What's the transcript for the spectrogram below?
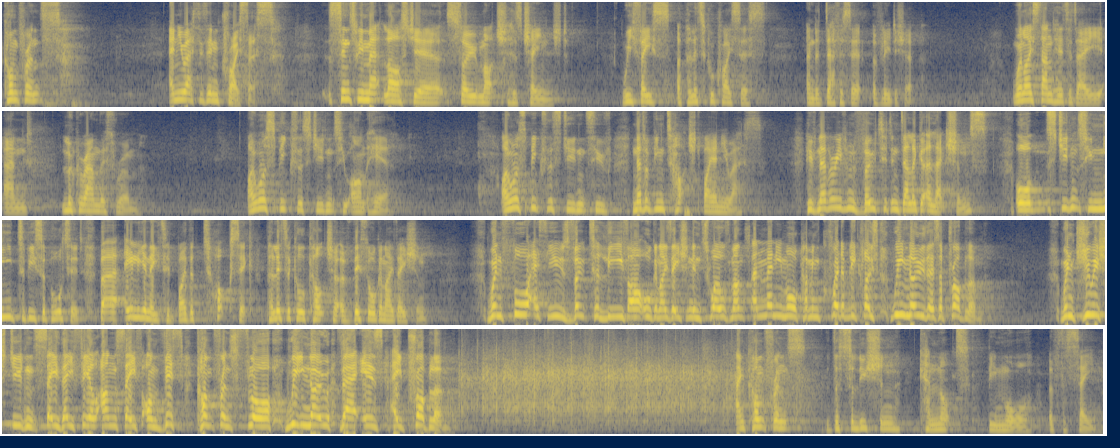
Conference, NUS is in crisis. Since we met last year, so much has changed. We face a political crisis and a deficit of leadership. When I stand here today and look around this room, I want to speak for the students who aren't here. I want to speak for the students who've never been touched by NUS, who've never even voted in delegate elections, or students who need to be supported but are alienated by the toxic political culture of this organisation. When four SUs vote to leave our organisation in 12 months and many more come incredibly close, we know there's a problem. When Jewish students say they feel unsafe on this conference floor, we know there is a problem. And conference, the solution cannot be more of the same.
